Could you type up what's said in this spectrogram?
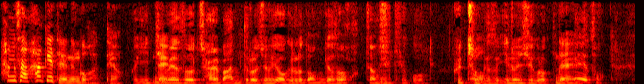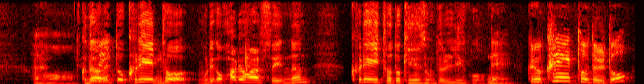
항상 하게 되는 것 같아요. 그이 네. 팀에서 잘 만들어지면 여기로 넘겨서 확장시키고 그쵸. 넘겨서 이런 식으로 네. 계속 네. 어, 그다음에 또 크리에이터 우리가 활용할 수 있는 크리에이터도 계속 늘리고 네. 그리고 크리에이터들도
